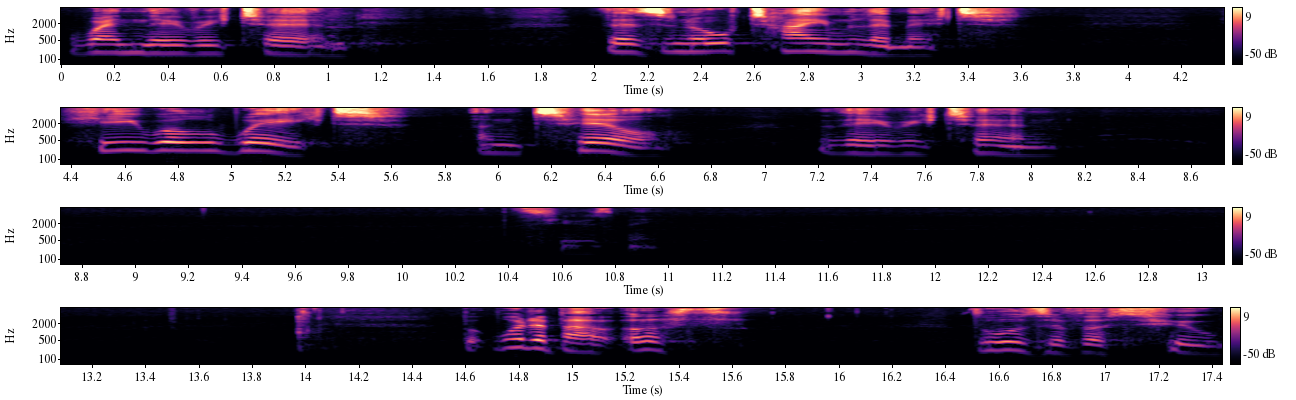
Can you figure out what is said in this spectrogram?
when they return. There's no time limit. He will wait until they return. Excuse me. But what about us? Those of us who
